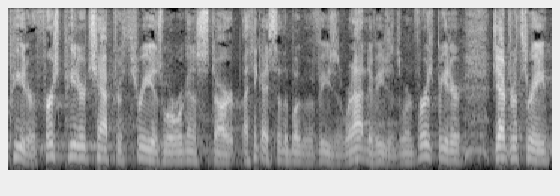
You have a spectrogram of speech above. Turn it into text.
Peter. 1 Peter chapter 3 is where we're going to start. I think I said the book of Ephesians. We're not in Ephesians. We're in 1 Peter chapter 3.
